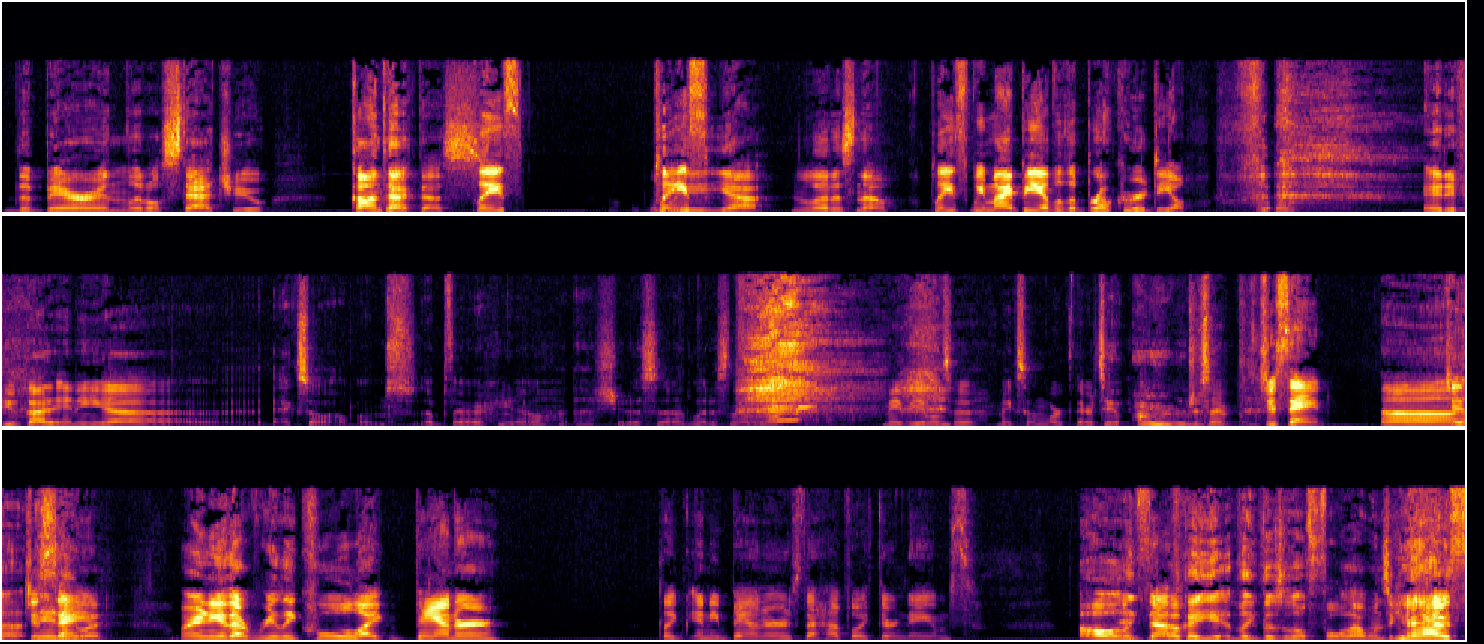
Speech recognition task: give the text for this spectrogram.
the Baron little statue, contact us. please, We- please, yeah, let us know. please, we might be able to broker a deal. And if you've got any uh, EXO albums up there, you know, uh, shoot us, uh, let us know. We'll Maybe able to make some work there too. Just saying. Just saying, Uh, just, just anyway, saying, or any of that really cool like banner, like any banners that have like their names. oh, like the, okay, yeah, like those little fold out ones. Yes.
